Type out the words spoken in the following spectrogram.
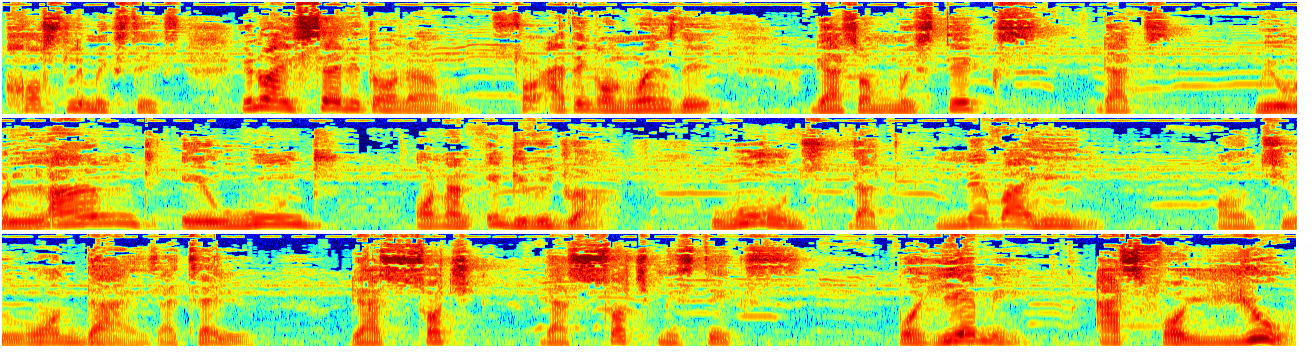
costly mistakes. You know, I said it on, um, I think on Wednesday. There are some mistakes that we will land a wound on an individual, wounds that never heal until one dies. I tell you, there are such there are such mistakes. But hear me, as for you,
